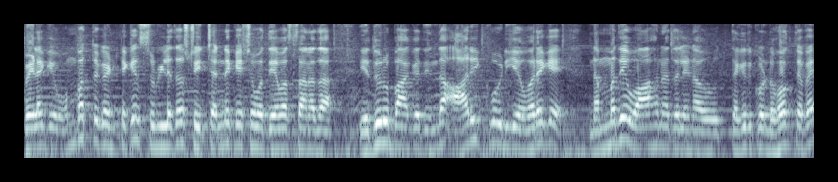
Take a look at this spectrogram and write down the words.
ಬೆಳಗ್ಗೆ ಒಂಬತ್ತು ಗಂಟೆಗೆ ಸುಳ್ಯದ ಶ್ರೀ ಚನ್ನಕೇಶವ ದೇವಸ್ಥಾನದ ಎದುರು ಭಾಗದಿಂದ ಆರಿಕೋಡಿಯವರೆಗೆ ನಮ್ಮದೇ ವಾಹನದಲ್ಲಿ ನಾವು ತೆಗೆದುಕೊಂಡು ಹೋಗ್ತೇವೆ.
